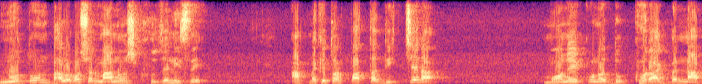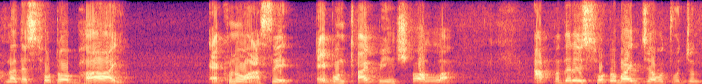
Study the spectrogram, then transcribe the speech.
নতুন ভালোবাসার মানুষ খুঁজে নিছে। আপনাকে তো আর পাত্তা দিচ্ছে না। মনে কোনো দুঃখ রাখবেন না, আপনাদের ছোট ভাই এখনও আছে এবং থাকবে ইনশাল্লাহ আপনাদের এই ছোট ভাই যাবৎ পর্যন্ত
